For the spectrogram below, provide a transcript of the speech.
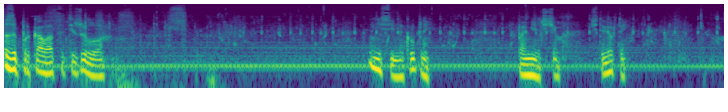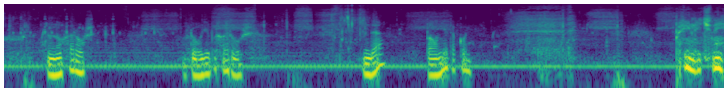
запарковаться тяжело. Не сильно крупный, помельче, чем четвертый. Но хороший. Вроде бы хороший. Да, вполне такой. Приличный.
